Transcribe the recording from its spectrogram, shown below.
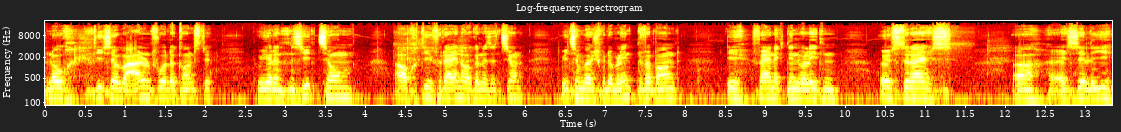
nach dieser Wahl vor der konstituierenden Sitzung auch die freien Organisationen, wie zum Beispiel der Blindenverband, die Vereinigten Invaliden Österreichs, äh, SLI,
